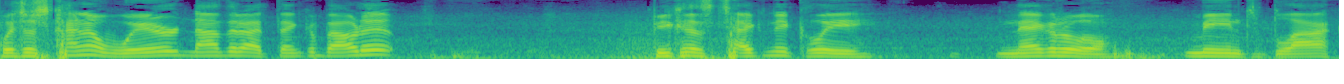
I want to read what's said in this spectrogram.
Which is kind of weird now that I think about it. Because technically, negro means black.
